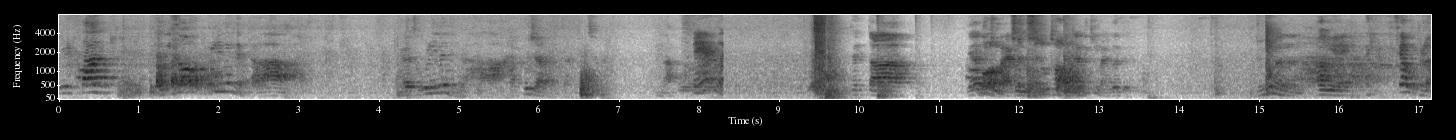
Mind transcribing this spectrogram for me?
일단 여기서 올리면 된다. 여기서 올리면 된다. 나쁘지 않았다. 괜찮아. Fairway. 됐다. 내가 우와, 느낌 알거든. 진짜 좋다. 내가 느낌 알거든. 이 정도면은 아, 예. 생각보다 별로.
